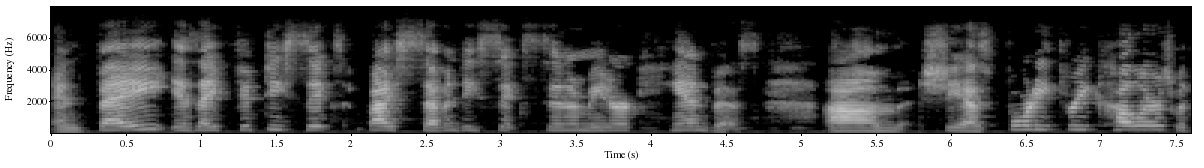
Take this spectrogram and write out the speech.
And Faye is a 56 by 76 centimeter canvas. Um, she has 43 colors with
